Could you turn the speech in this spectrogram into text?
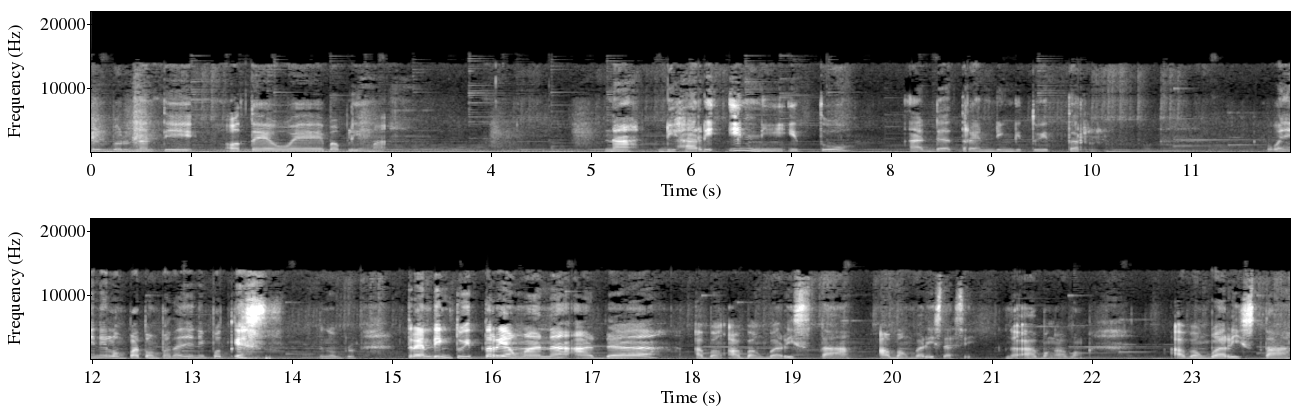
Terus baru nanti OTW bab 5 nah di hari ini itu ada trending di Twitter. Pokoknya ini lompat-lompat aja nih podcast. Ngobrol. Trending Twitter yang mana ada abang-abang barista. Abang barista sih nggak abang-abang. Abang barista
